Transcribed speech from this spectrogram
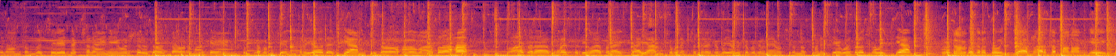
ఋతూనాం సంవత్సరే దక్షిణాయనే వర్ష ఋతోత్సవనమాసేం శుక్లపక్షేం త్రయోదశ్యాం పితోః వాసర వాసర బృహస్పతివాసరాయుక్తాయాం శుభనక్షత్ర శుభయోగశుభకరణే వక్షున్నస్మనిత్య గోత్రోద్భవిత్య పురటాల్ గోత్రోద్భవిత్య భారతం మనాంగే యుక్త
